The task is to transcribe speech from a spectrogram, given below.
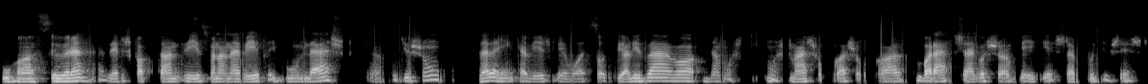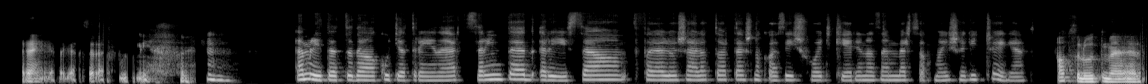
puha szőre, ezért is kaptam részben a nevét, hogy bundás a kutyusunk. Az elején kevésbé volt szocializálva, de most, most már sokkal-sokkal barátságosabb, békésebb kutyus, és rengeteget szeret futni. Említetted a kutyatrénert. Szerinted része a felelős állattartásnak az is, hogy kérjen az ember szakmai segítséget? Abszolút, mert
